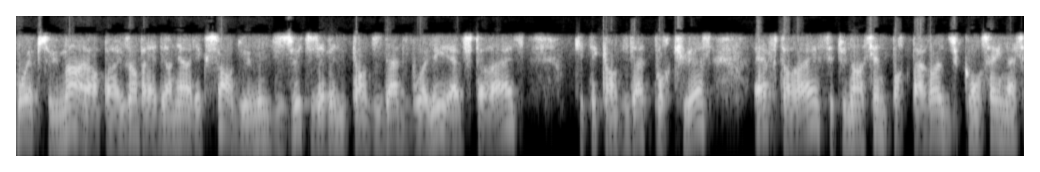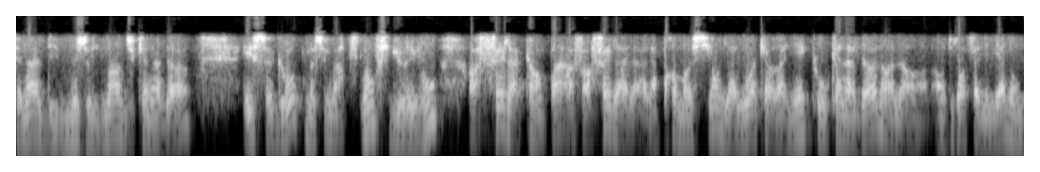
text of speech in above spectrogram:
Oui, absolument. Alors, par exemple, à la dernière élection, en 2018, ils avaient une candidate voilée, Eve Torres, qui était candidate pour QS. Eve Torres, c'est une ancienne porte-parole du Conseil national des musulmans du Canada. Et ce groupe, M. Martineau, figurez-vous, a fait la campagne, a fait la, promotion de la loi coranique au Canada en droit familial. Donc,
